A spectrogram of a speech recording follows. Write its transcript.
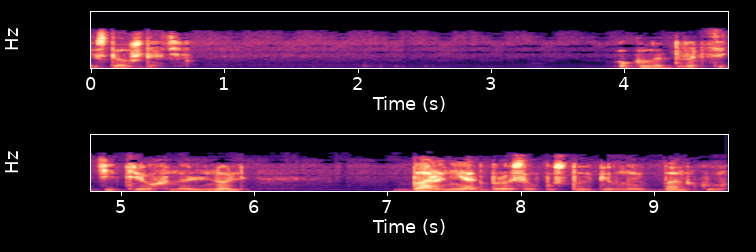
и стал ждать. Около двадцати трех ноль ноль Барни отбросил пустую пивную банку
